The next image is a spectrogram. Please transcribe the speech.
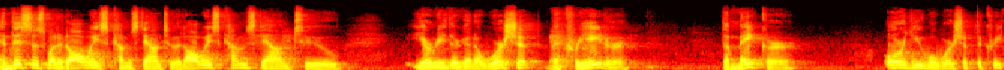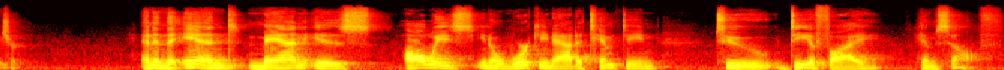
And this is what it always comes down to. It always comes down to you're either going to worship the creator, the maker, or you will worship the creature. And in the end, man is always, you know, working at attempting to deify himself.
